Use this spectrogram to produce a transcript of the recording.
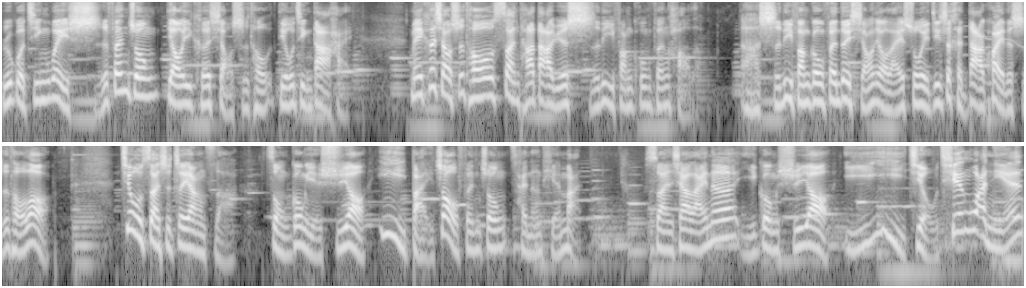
如果精卫十分钟掉一颗小石头丢进大海，每颗小石头算它大约十立方公分好了。啊，十立方公分对小鸟来说已经是很大块的石头了。就算是这样子啊，总共也需要一百兆分钟才能填满。算下来呢，一共需要一亿九千万年。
